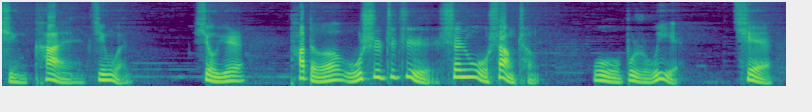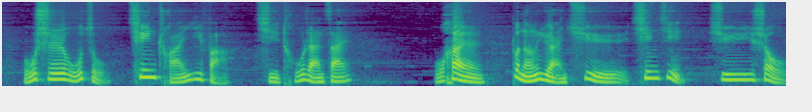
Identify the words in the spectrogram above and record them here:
请看经文。秀曰：“他得无师之智，深悟上乘，悟不如也。且无师无祖，亲传依法，岂徒然哉？吾恨不能远去亲近，虚受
